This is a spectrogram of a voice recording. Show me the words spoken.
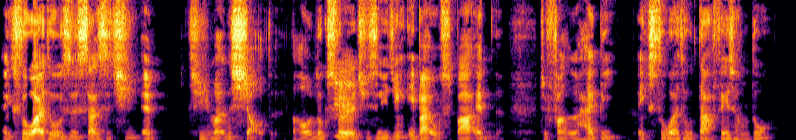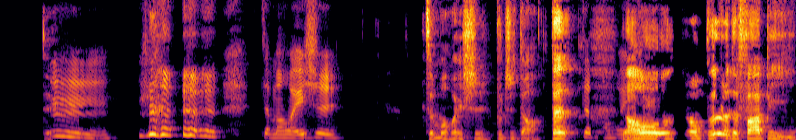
X two Y two 是三十七 M，其实蛮小的。然后 Luxray 其实已经一百五十八 M 了，就反而还比 X two Y two 大非常多。对，嗯，怎么回事？怎么回事？不知道。但然后就 Blur 的发币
